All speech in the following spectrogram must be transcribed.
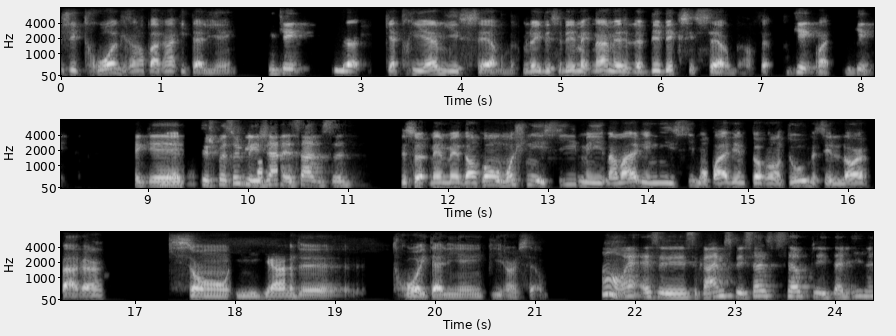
j'ai trois grands-parents italiens. OK. Le quatrième, il est serbe. Là, il est décédé maintenant, mais le bébé, c'est serbe, en fait. OK. Ouais. OK. Fait que Mais- je suis pas sûre que les gens le savent, ça. C'est ça. Mais, mais dans le fond, moi, je suis né ici, mais ma mère est née ici. Mon père vient de Toronto, mais c'est leurs parents qui sont immigrants de trois Italiens puis un Serbe. Ah ouais, eh, c'est quand même spécial, Serbe et Italie. Là.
